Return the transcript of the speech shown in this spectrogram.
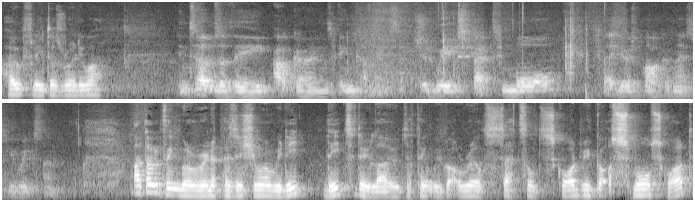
hopefully, he does really well. In terms of the outgoings, incomings, should we expect more at Huish Park in the next few weeks then? I don't think we're in a position where we need need to do loads. I think we've got a real settled squad. We've got a small squad.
